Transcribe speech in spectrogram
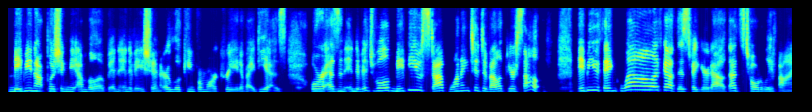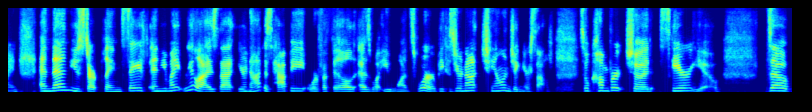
maybe not pushing the envelope in innovation or looking for more creative ideas. Or as an individual, maybe you stop wanting to develop yourself. Maybe you think, well, I've got this figured out. That's totally fine. And then you start playing safe and you might realize that you're not as happy or fulfilled as what you once were because you're not not challenging yourself. So comfort should scare you. So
